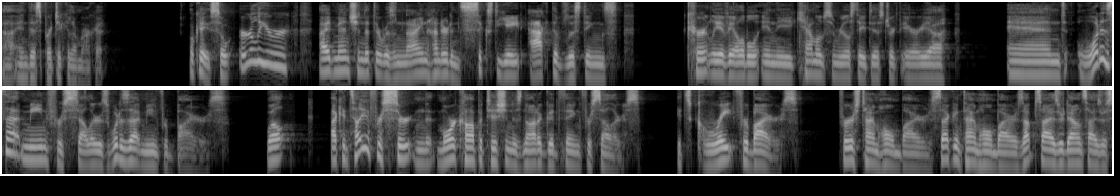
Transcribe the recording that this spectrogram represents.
uh, in this particular market. Okay, so earlier I had mentioned that there was 968 active listings currently available in the Kamloops and Real Estate District area. And what does that mean for sellers? What does that mean for buyers? Well, I can tell you for certain that more competition is not a good thing for sellers. It's great for buyers. First time home buyers, second time home buyers, upsizers, downsizers,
